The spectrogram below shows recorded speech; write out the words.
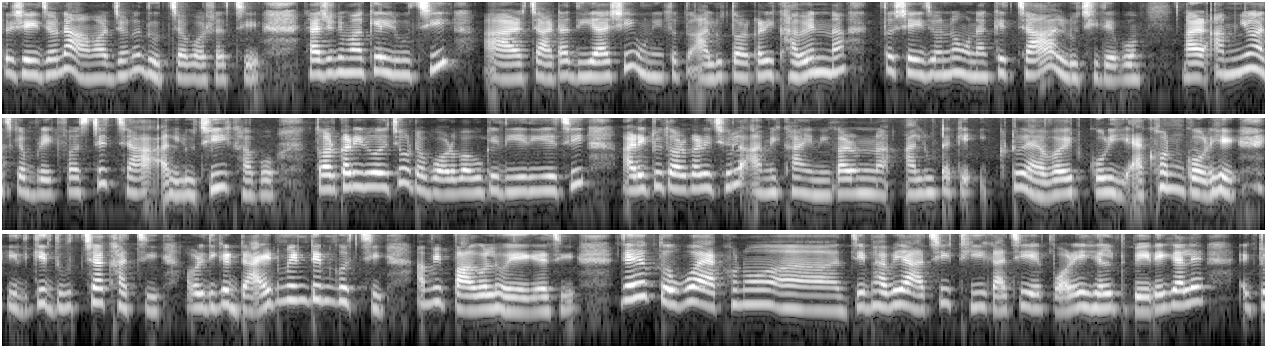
তো সেই জন্য আমার জন্য দুধ চা বসাচ্ছি। শাশুড়ি মাকে লুচি আর চাটা দিয়ে আসি। উনি তো আলুর তরকারি খাবেন না। তো সেই জন্য ওনাকে চা আর লুচি দেবো। আর আমিও আজকে ব্রেকফাস্টে চা আর লুচিই খাব। তরকারি রয়েছে, ওটা বড়বাবুকে দিয়ে দিয়েছি। আর একটু তরকারি ছিল, আমি খাইনি। কারণ আলুটাকে একটু অ্যাভয়েড করি, এখন করে। এদিকে দুধ চা খাচ্ছি, আবার এদিকে ডায়েট মেনটেন করছি, আমি পাগল হয়ে গেছি। যাই হোক, তবুও এখনও যেভাবে আছি, ঠিক আছি। এরপরে হেলথ বেড়ে গেলে একটু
